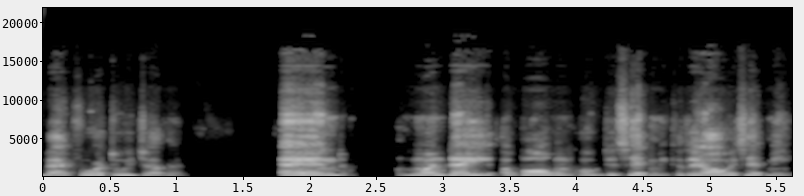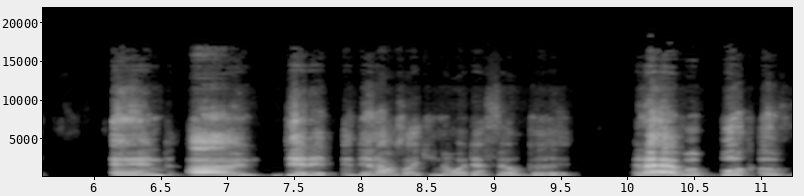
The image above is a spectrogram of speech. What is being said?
back and forth to each other. And one day, a Baldwin quote just hit me because they always hit me. And I did it, and then I was like, you know what, that felt good. And I have a book of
